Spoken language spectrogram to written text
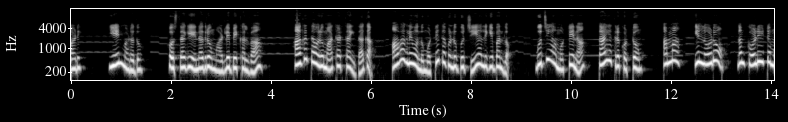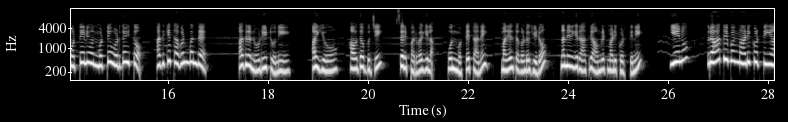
ಮಾಡಿ. ಏನು ಮಾಡೋದು? ಹೊಸದಾಗಿ ಏನಾದರೂ ಮಾಡಲೇಬೇಕಲ್ವಾ? ಹಾಗಂತ ಅವರು ಮಾತಾಡ್ತಾ ಇದ್ದಾಗ ಆವಾಗಲೇ ಒಂದು ಮೊಟ್ಟೆ ತಗೊಂಡು ಬುಜ್ಜಿ ಅಲ್ಲಿಗೆ ಬಂದ್ಲು. ಬುಜ್ಜಿ ಆ ಮೊಟ್ಟೆನ ತಾಯಿ ಹತ್ರ ಕೊಟ್ಟು, ಅಮ್ಮ ಇಲ್ಲಿ ನೋಡು ನಮ್ಮ ಕೋಳಿ ಇಟ್ಟ ಮೊಟ್ಟೆಯಲ್ಲಿ ಒಂದು ಮೊಟ್ಟೆ ಒಡೆದೋಯ್ತು ಅದಕ್ಕೆ ತಗೊಂಡು ಬಂದೆ. ಅದರ ನೋಡಿ ಟೋನಿ, ಅಯ್ಯೋ, ಹೌದಾ ಬುಜ್ಜಿ? ಸರಿ ಪರವಾಗಿಲ್ಲ, ಒಂದು ಮೊಟ್ಟೆ ತಾನೇ ಮನೇಲಿ ತಗೊಂಡೋಗಿ ಇಡು ನಾನು ನಿನಗೆ ರಾತ್ರಿ ಆಮ್ಲೆಟ್ ಮಾಡಿ ಕೊಡ್ತೀನಿ. ಏನು? ರಾತ್ರಿ ಬಂದು ಮಾಡಿ ಕೊಡ್ತೀಯಾ?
